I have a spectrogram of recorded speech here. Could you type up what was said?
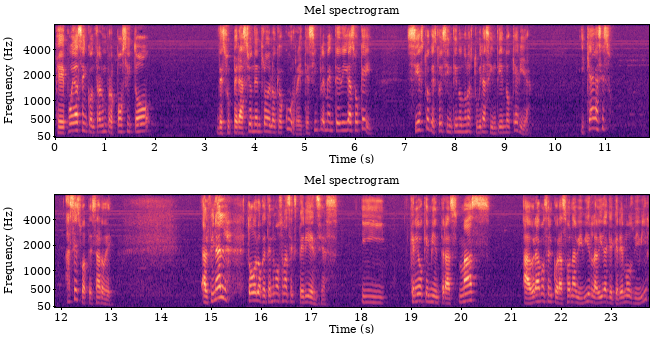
Que puedas encontrar un propósito de superación dentro de lo que ocurre y que simplemente digas, ok, si esto que estoy sintiendo no lo estuviera sintiendo, ¿qué haría? Y que hagas eso. Haz eso a pesar de... Al final, todo lo que tenemos son las experiencias. Y creo que mientras más abramos el corazón a vivir la vida que queremos vivir,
